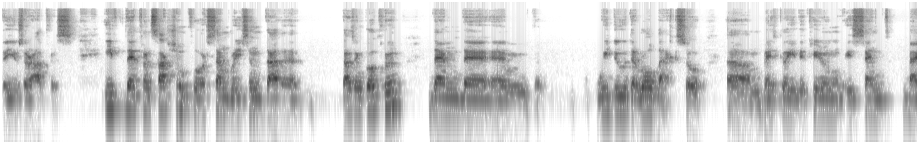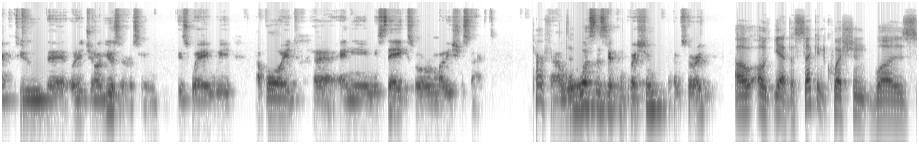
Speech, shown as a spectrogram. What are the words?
the user address. If the transaction for some reason that, doesn't go through, then the, um, we do the rollback. So um, basically, the Ethereum is sent back to the original users. In this way, we avoid uh, any mistakes or malicious act. Perfect. What's the second question? I'm sorry. Oh, oh, yeah. The second question was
